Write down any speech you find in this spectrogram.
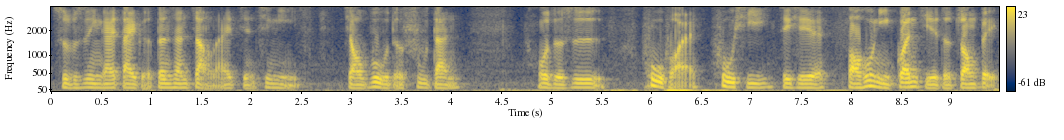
是不是应该带个登山杖来减轻你脚步的负担，或者是护踝、护膝这些保护你关节的装备。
